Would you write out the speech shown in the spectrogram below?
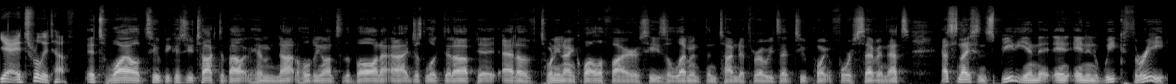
yeah, it's really tough. It's wild too because you talked about him not holding onto the ball, and I, I, just looked it up. Out of 29 qualifiers, he's 11th in time to throw. He's at 2.47. That's that's nice and speedy. And, and, and in week three,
